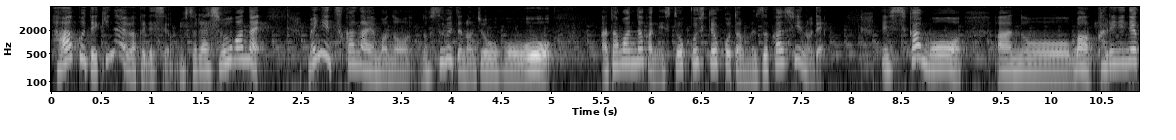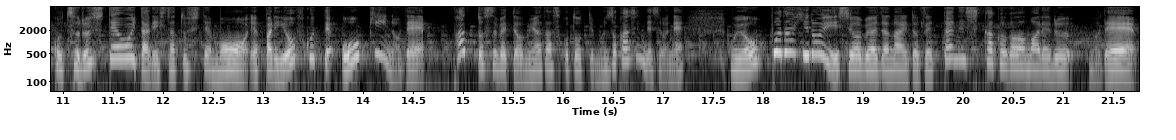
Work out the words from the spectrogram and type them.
把握できないわけですよ。もうそれはしょうがない。目につかないものの全ての情報を頭の中にストックしておくことは難しいので。でしかもあの、まあ、仮にねこう吊るしておいたりしたとしてもやっぱり洋服って大きいのでパッと全てを見渡すことって難しいんですよね。もうよっぽど広い衣装部屋じゃないと絶対に失格が生まれるので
